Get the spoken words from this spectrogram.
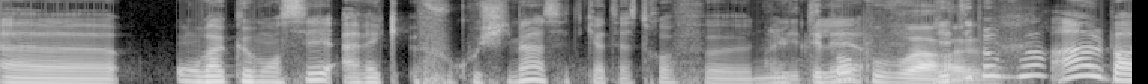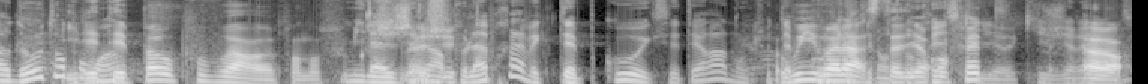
Euh, on va commencer avec Fukushima, cette catastrophe Il nucléaire. n'était pas au pouvoir. Il n'était euh, pas au pouvoir? Ah, pardon, autant il pour moi. n'était pas au pouvoir pendant Mais il a Fukushima. géré un peu l'après avec TEPCO, etc. Donc, TEPCO, qui voilà, c'est-à-dire, en fait, qui, qui gérait alors.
